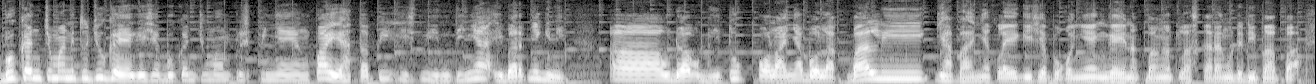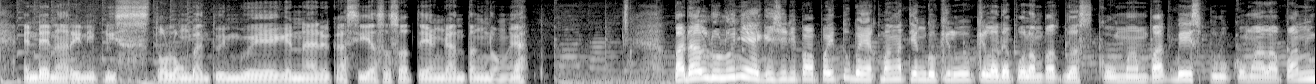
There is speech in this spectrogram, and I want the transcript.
bukan cuman itu juga ya guys ya. Bukan cuma per spinnya yang payah tapi intinya ibaratnya gini uh, udah gitu polanya bolak-balik. Ya banyak lah ya guys ya. Pokoknya nggak enak banget lah sekarang udah di papa. And then hari ini please tolong bantuin gue ya kan. Ada kasih ya sesuatu yang ganteng dong ya Padahal dulunya ya guys di papa itu banyak banget yang gokil-gokil ada pola 14,4B, 10,8B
